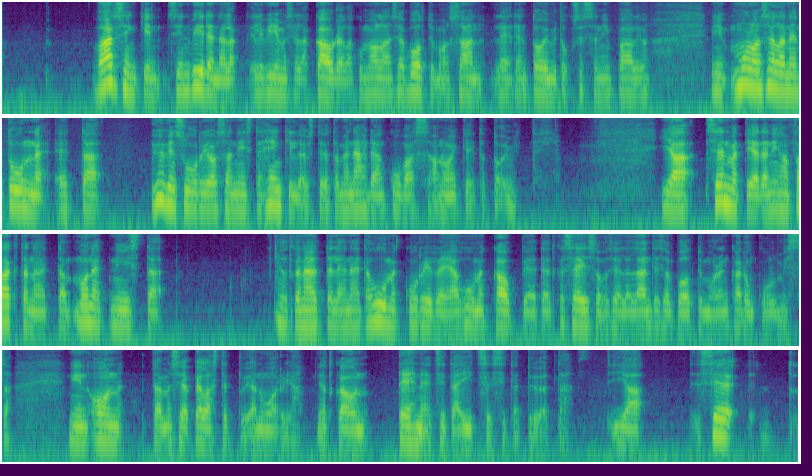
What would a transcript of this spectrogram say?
varsinkin siinä viidennellä, eli viimeisellä kaudella, kun me ollaan siellä Baltimore Sun-lehden toimituksessa niin paljon, niin mulla on sellainen tunne, että hyvin suuri osa niistä henkilöistä, joita me nähdään kuvassa, on oikeita toimittajia. Ja sen mä tiedän ihan faktana, että monet niistä, jotka näyttelee näitä huumekurireja ja huumekauppiaita, jotka seisoo siellä läntisen Baltimoren kadunkulmissa, niin on tämmöisiä pelastettuja nuoria, jotka on tehneet sitä itse sitä työtä. Ja se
